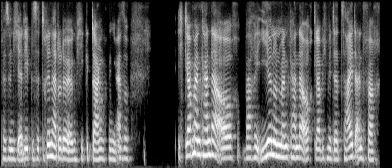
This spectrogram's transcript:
persönliche Erlebnisse drin hat oder irgendwelche Gedanken. Also ich glaube, man kann da auch variieren und man kann da auch, glaube ich, mit der Zeit einfach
